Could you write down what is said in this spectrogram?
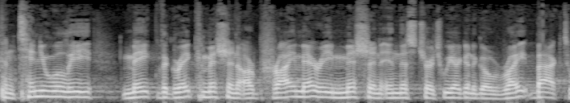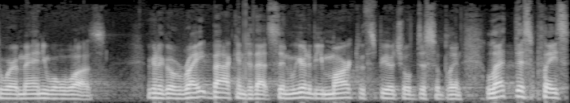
continually make the Great Commission our primary mission in this church, we are going to go right back to where Emmanuel was. We're going to go right back into that sin. We're going to be marked with spiritual discipline. Let this place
